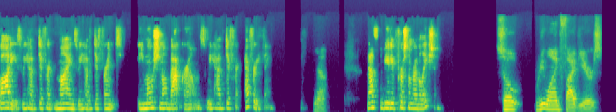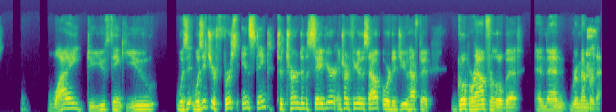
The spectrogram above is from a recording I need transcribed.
bodies we have different minds we have different emotional backgrounds we have different everything. Yeah. That's the beauty of personal revelation. So rewind five years. Why do you think you was it was it your first instinct to turn to the savior and try to figure this out? Or did you have to grope around for a little bit and then remember that?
